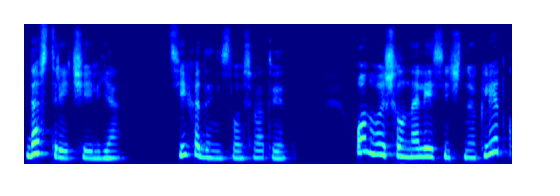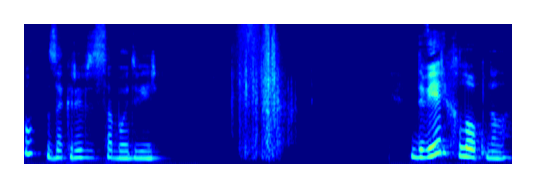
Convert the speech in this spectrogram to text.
До встречи, Илья». Тихо донеслось в ответ. Он вышел на лестничную клетку, закрыв за собой дверь. Дверь хлопнула.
